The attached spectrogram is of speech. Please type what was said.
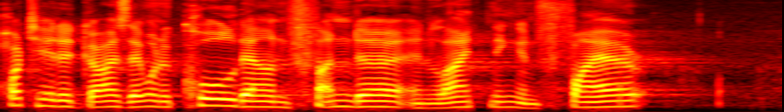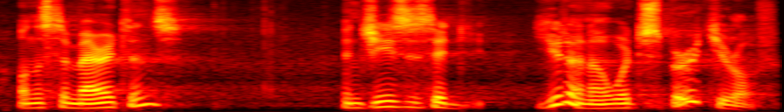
hot headed guys, they want to call down thunder and lightning and fire on the Samaritans. And Jesus said, You don't know what spirit you're of.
